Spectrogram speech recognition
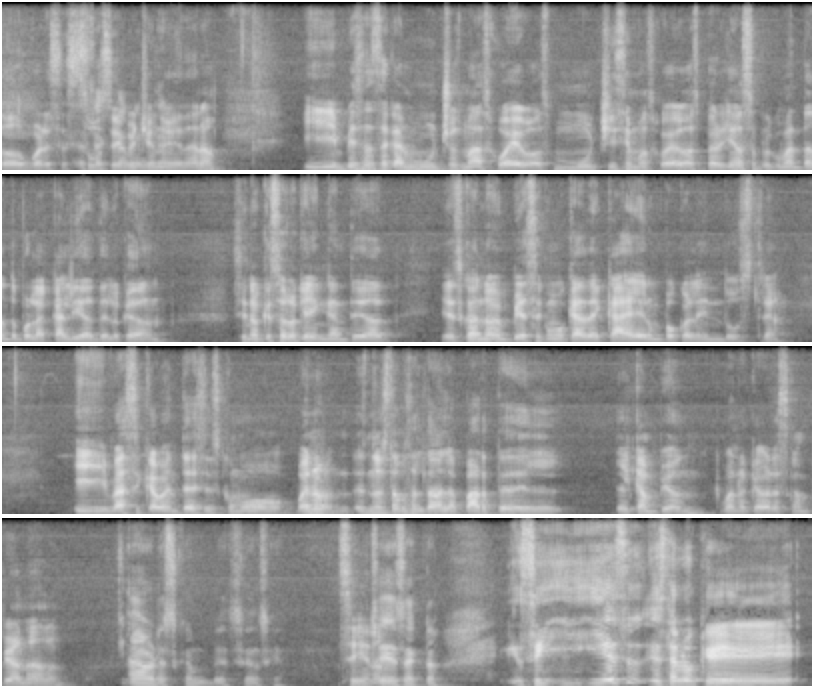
todo por ese sucio y cochino dinero. Y empiezan a sacar muchos más juegos, muchísimos juegos, pero ya no se preocupan tanto por la calidad de lo que dan, sino que solo quieren cantidad. Y es cuando empieza como que a decaer un poco la industria. Y básicamente así es como, bueno, nos estamos saltando la parte del, del campeón, bueno, que ahora es campeona, ¿no? Ahora es es- sí. Sí, ¿no? Sí, exacto. Sí, y eso es algo que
